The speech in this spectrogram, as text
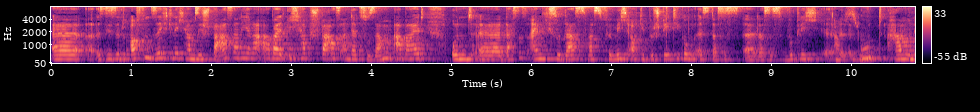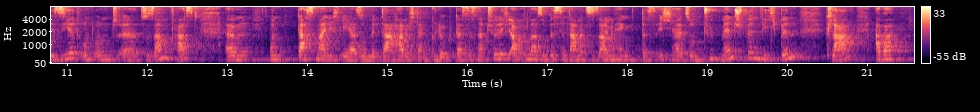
äh, sie sind offensichtlich, haben sie Spaß an ihrer Arbeit, ich habe Spaß an der Zusammenarbeit und äh, das ist eigentlich so das, was für mich auch die Bestätigung ist, dass es, äh, dass es wirklich äh, gut harmonisiert und, und äh, zusammenfasst. Ähm, und das meine ich eher so mit, da habe ich dann Glück. Dass es natürlich auch immer so ein bisschen damit zusammenhängt, ja. dass ich halt so ein Typ Mensch bin, wie ich bin, klar, aber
